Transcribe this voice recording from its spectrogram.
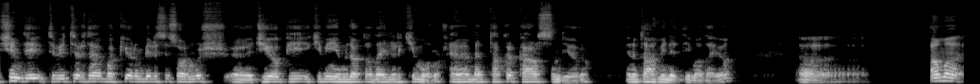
Şimdi Twitter'da bakıyorum birisi sormuş e, GOP 2024 adayları kim olur? Hemen ben Tucker Carlson diyorum. Benim tahmin ettiğim aday o. E, ama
